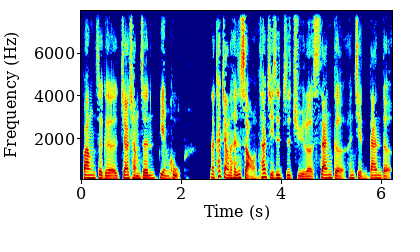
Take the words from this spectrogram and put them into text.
帮这个加强针辩护。那他讲的很少，他其实只举了三个很简单的，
